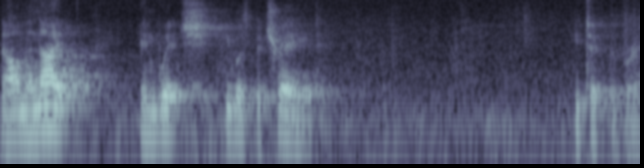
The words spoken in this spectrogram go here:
Now, on the night in which he was betrayed, he took the bread.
